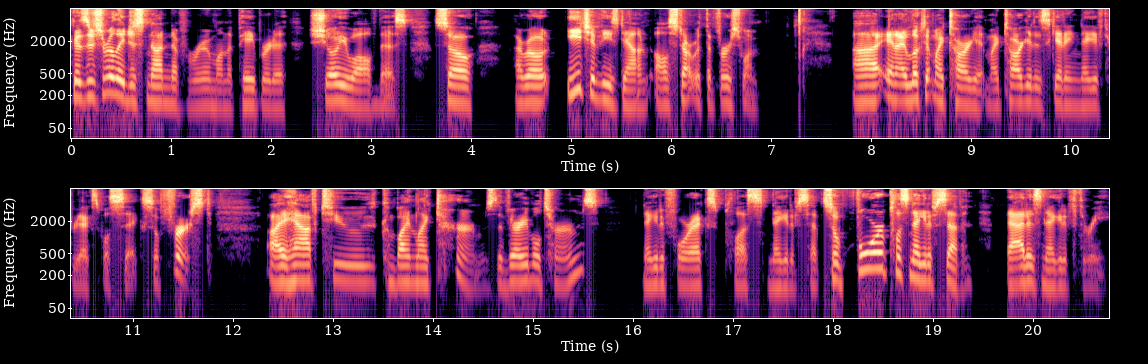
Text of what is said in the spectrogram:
because there's really just not enough room on the paper to show you all of this. So I wrote each of these down. I'll start with the first one. Uh, and I looked at my target. My target is getting negative 3x plus 6. So first, I have to combine like terms, the variable terms, negative 4x plus negative 7. So 4 plus negative 7, that is negative 3.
